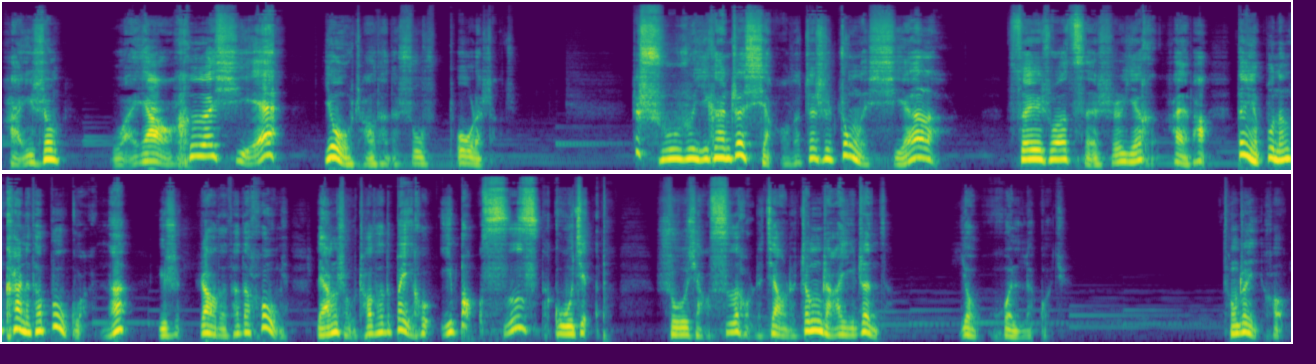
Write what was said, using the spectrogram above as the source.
喊一声：“我要喝血！”又朝他的叔叔扑了上去。这叔叔一看，这小子这是中了邪了。虽说此时也很害怕，但也不能看着他不管呢。于是绕到他的后面，两手朝他的背后一抱，死死地箍紧了他。舒小嘶吼着叫着，挣扎一阵子，又昏了过去。从这以后，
